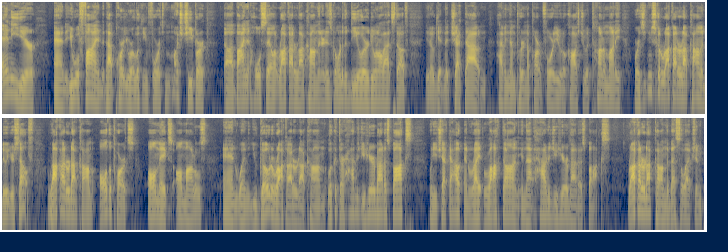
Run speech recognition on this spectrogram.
any year, and you will find that part you are looking for. It's much cheaper uh, buying it wholesale at rockauto.com than it is going to the dealer, doing all that stuff, you know, getting it checked out and having them put in a part for you. It'll cost you a ton of money. Whereas you can just go to rockauto.com and do it yourself. Rockauto.com, all the parts, all makes, all models. And when you go to rockauto.com, look at their How Did You Hear About Us box when you check out and write locked on in that How Did You Hear About Us box. RockAuto.com, the best selection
